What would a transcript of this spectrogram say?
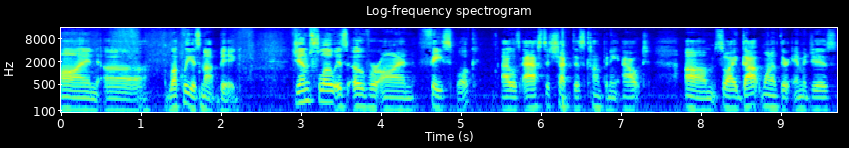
on, uh, luckily it's not big. Gems Flow is over on Facebook. I was asked to check this company out, um, so I got one of their images.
